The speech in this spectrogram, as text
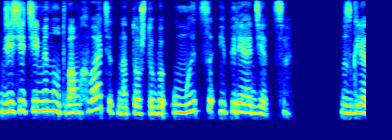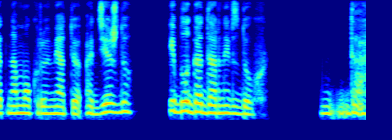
Десяти минут вам хватит на то, чтобы умыться и переодеться. Взгляд на мокрую мятую одежду и благодарный вздох. Да.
